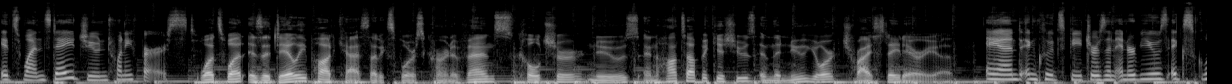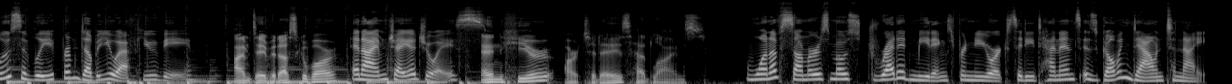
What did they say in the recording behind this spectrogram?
It's Wednesday, June 21st. What's What is a daily podcast that explores current events, culture, news, and hot topic issues in the New York tri state area. And includes features and interviews exclusively from WFUV. I'm David Escobar. And I'm Jaya Joyce. And here are today's headlines. One of summer's most dreaded meetings for New York City tenants is going down tonight.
